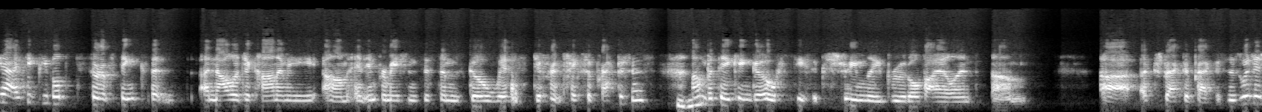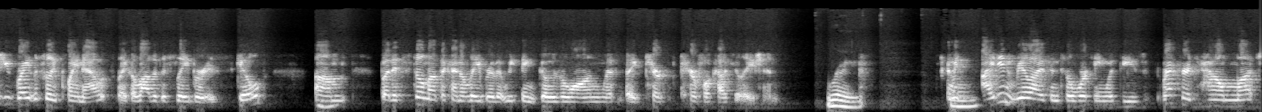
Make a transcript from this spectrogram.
Yeah, I think people sort of think that a knowledge economy um, and information systems go with different types of practices, mm-hmm. um, but they can go with these extremely brutal, violent, um, uh, extractive practices, which, as you rightfully point out, like a lot of this labor is skilled. Mm-hmm. Um, but it's still not the kind of labor that we think goes along with like care- careful calculation. Right. I mean, um, I didn't realize until working with these records how much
